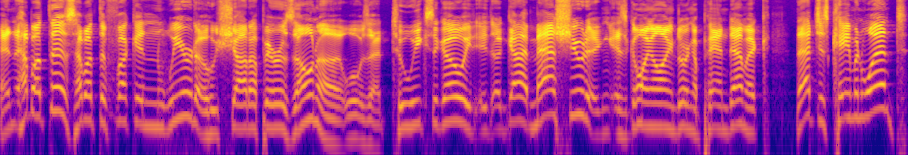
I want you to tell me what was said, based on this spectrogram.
And how about this? How about the fucking weirdo who shot up Arizona? What was that? Two weeks ago, He- a guy mass shooting is going on during a pandemic. That just came and went.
